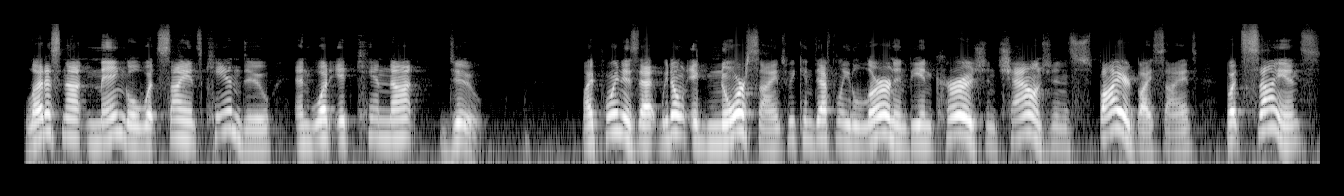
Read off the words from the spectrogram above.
Let us not mangle what science can do and what it cannot do. My point is that we don't ignore science. We can definitely learn and be encouraged and challenged and inspired by science, but science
